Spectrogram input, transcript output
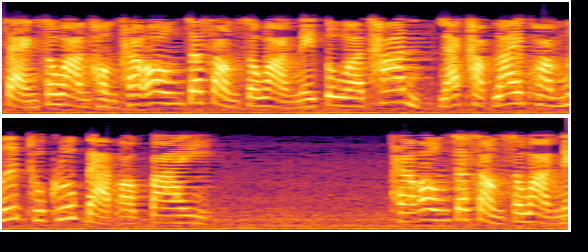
แสงสว่างของพระองค์จะส่องสว่างในตัวท่าน และขับไล่ความมืดทุกรูปแบบออกไป พระองค์จะส่องสว่างใน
